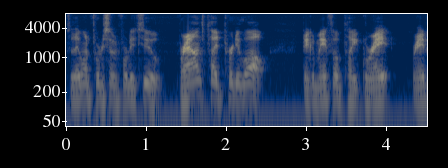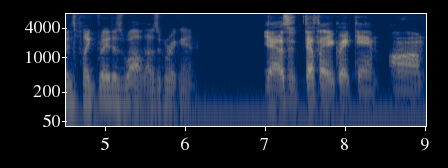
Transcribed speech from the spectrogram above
So they won 47 42. Browns played pretty well. Baker Mayfield played great. Ravens played great as well. That was a great game. Yeah, it was definitely a great game. Um,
